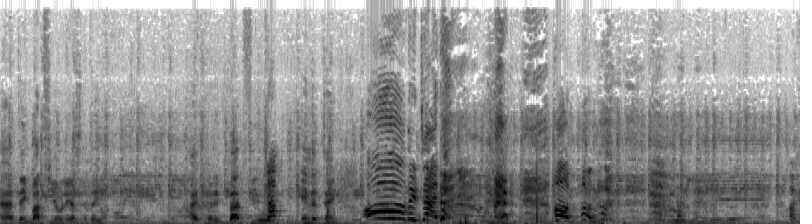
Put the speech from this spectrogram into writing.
I take bad fuel yesterday. I put it bad fuel Jump. in the tank. oh, they're dead. hold, hold. Okay.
